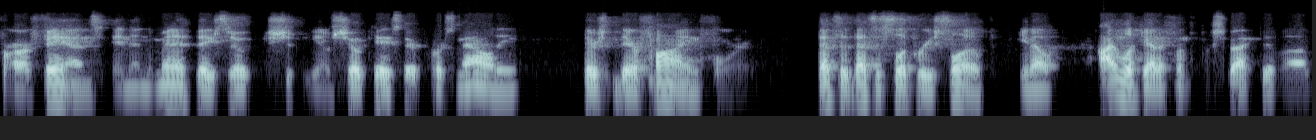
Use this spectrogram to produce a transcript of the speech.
for our fans and then the minute they so sh- you know showcase their personality they're they're fine for it that's a that's a slippery slope. You know, I look at it from the perspective of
